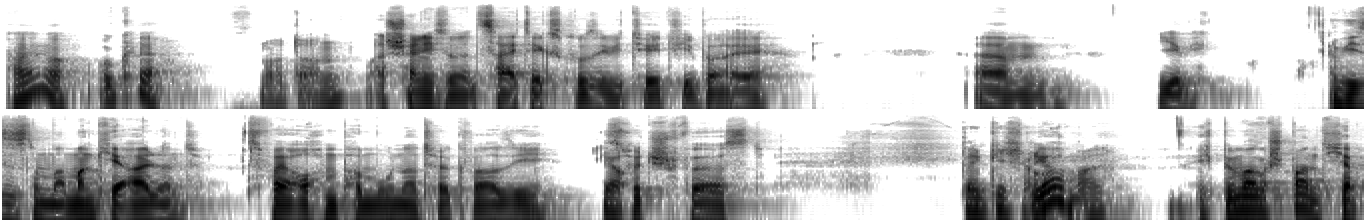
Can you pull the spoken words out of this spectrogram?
Ah ja, okay. Na dann. Wahrscheinlich so eine Zeitexklusivität wie bei ähm, wie, wie ist es nochmal, Monkey Island. Das war ja auch ein paar Monate quasi ja. Switch First. Denke ich auch ja, mal. Ich bin mal gespannt. Ich habe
